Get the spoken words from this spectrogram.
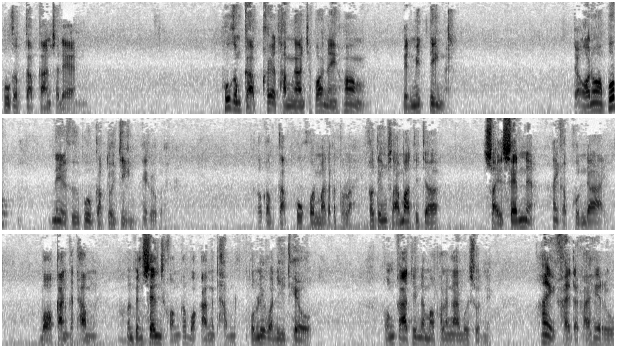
ผู้กำกับการแสดง ผู้กำกับเขาจะทำงานเฉพาะในห้องเป็นมิทติ้งอะแต่ออกนอกปุ๊บ นี่คือผู้กำกับตัวจริงให้รู้ไปเขากำกับผู้คนมาตั้งแต่เท่าไหร่เขาถึงสามารถที่จะใส่เซนส์เนี่ยให้กับคุณได้ บอกการกระทำเนี่ยมันเป็นเซนส์ของเขาบอกการกระทำเนี่ยผมเรียกว่าดีเทลของการที่นำมาพลังงานบริสุทธิ์เนี่ย ให้ใครแต่ใครให้รู้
